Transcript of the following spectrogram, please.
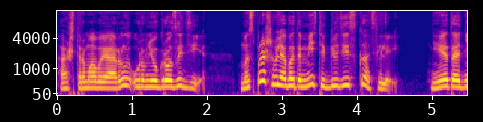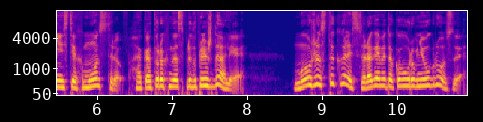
а штормовые орлы уровня угрозы Ди. Мы спрашивали об этом месте в гильдии искателей. И это одни из тех монстров, о которых нас предупреждали. Мы уже стыкались с врагами такого уровня угрозы.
